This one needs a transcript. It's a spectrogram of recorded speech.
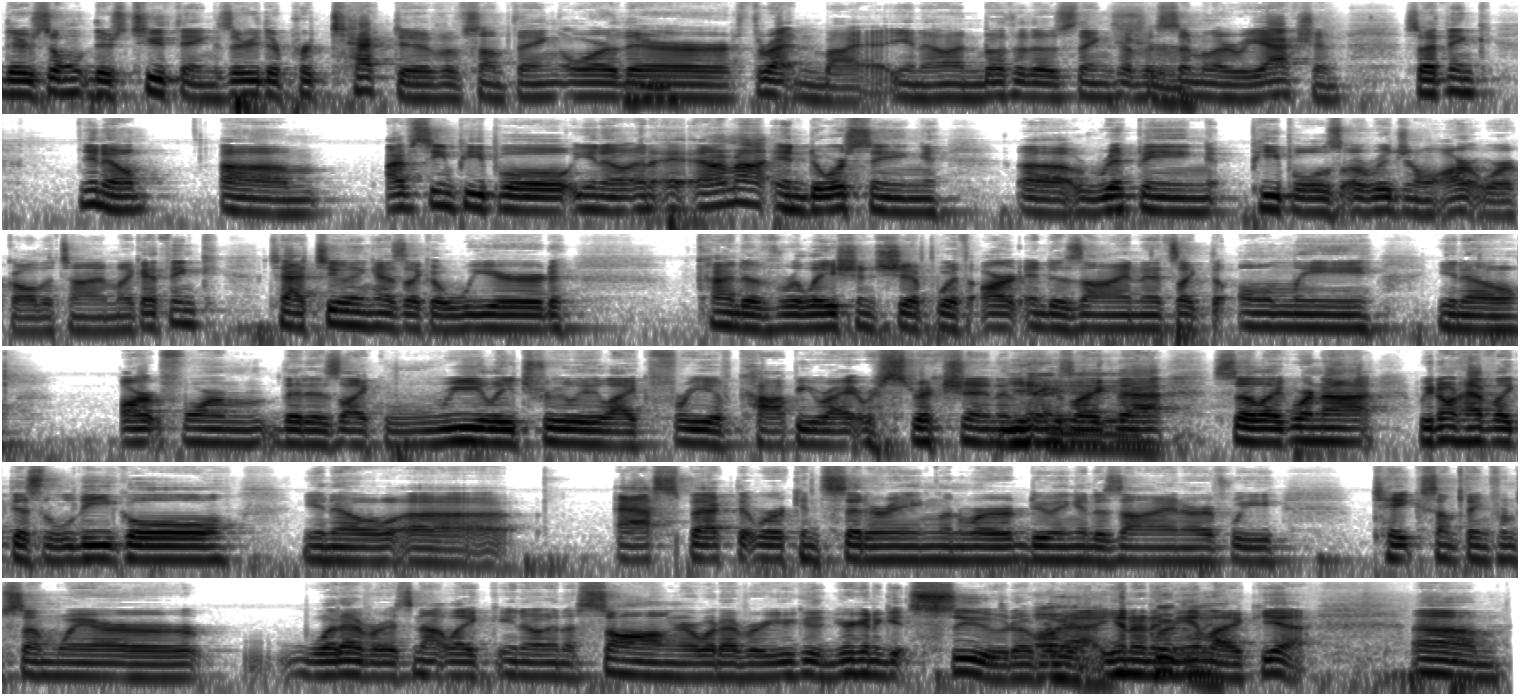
there's only, there's two things. They're either protective of something or they're threatened by it, you know, and both of those things have a similar reaction. So I think, you know, um, I've seen people, you know, and, and I'm not endorsing uh, ripping people's original artwork all the time. Like I think tattooing has like a weird kind of relationship with art and design. And it's like the only, you know, art form that is like really truly like free of copyright restriction and Yeah, things yeah, like yeah. that. So like we're not we don't have like this legal, you know, uh aspect that we're considering when we're doing a design or if we take something from somewhere or whatever. It's not like, you know, in a song or whatever, you could you're going to get sued over Oh, yeah. that. You know what I mean? Like, yeah. Um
